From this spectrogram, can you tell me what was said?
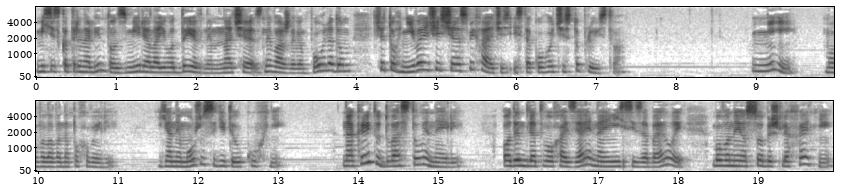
Місіс Катрина Лінтон зміряла його дивним, наче зневажливим поглядом, чи то гніваючись, чи насміхаючись із такого чистоплюйства. Ні, мовила вона по хвилі, я не можу сидіти у кухні. Накрий тут два столи Нелі, один для твого хазяїна і міс Ізабели, бо вони особи шляхетні,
